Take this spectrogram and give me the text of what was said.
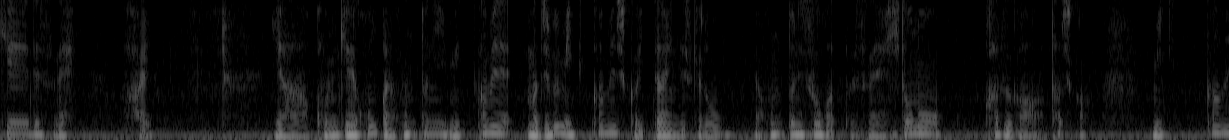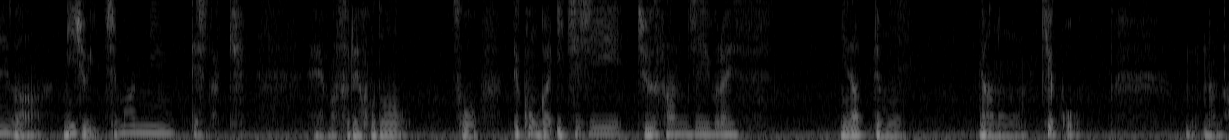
ケですね。はい。いや、コミケ、今回本当に3日目、まあ自分3日目しか行ってないんですけど、本当にすごかったですね。人の数が確か3日目が21万人でしたっけ、えー、まあ、それほどそう。で今回1時13時ぐらいになってもあの結構なんだ。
